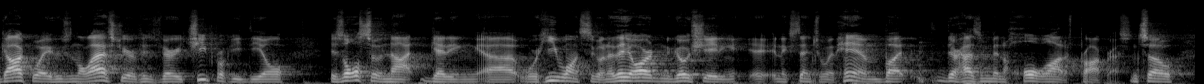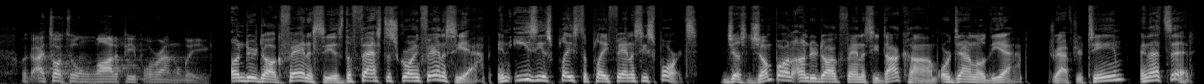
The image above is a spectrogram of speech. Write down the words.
Ngakoue, who's in the last year of his very cheap rookie deal, is also not getting uh, where he wants to go. Now, they are negotiating an extension with him, but there hasn't been a whole lot of progress. And so, look, I talked to a lot of people around the league. Underdog Fantasy is the fastest growing fantasy app and easiest place to play fantasy sports. Just jump on UnderdogFantasy.com or download the app, draft your team, and that's it.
